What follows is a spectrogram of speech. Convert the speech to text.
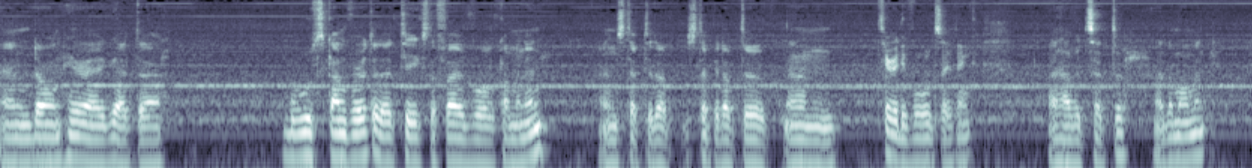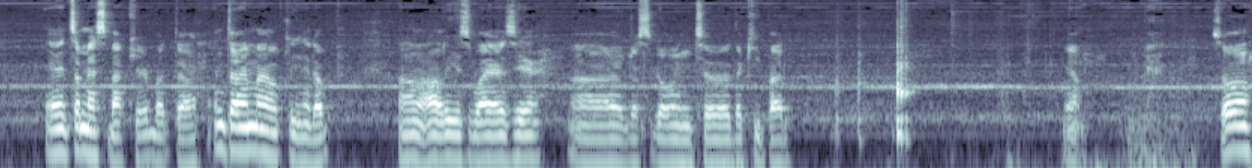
And down here I got a boost converter that takes the 5 volt coming in and stepped it up step it up to um, 30 volts I think I have it set to at the moment. Yeah, it's a mess back here but uh, in time I'll clean it up. Um, all these wires here uh, just go into the keypad. Yeah. So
